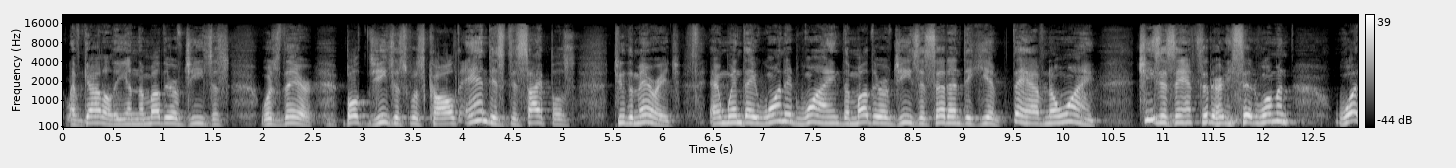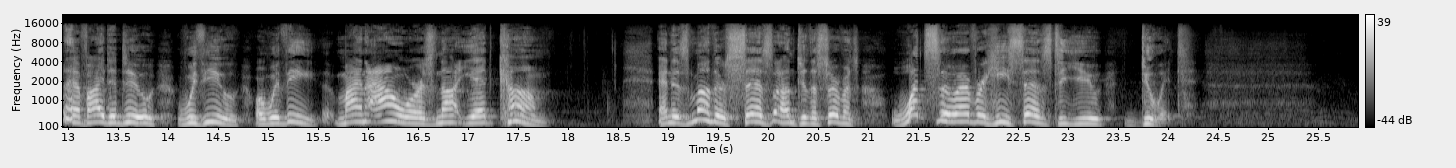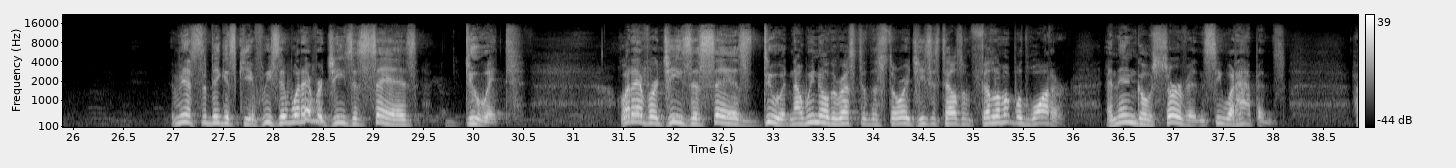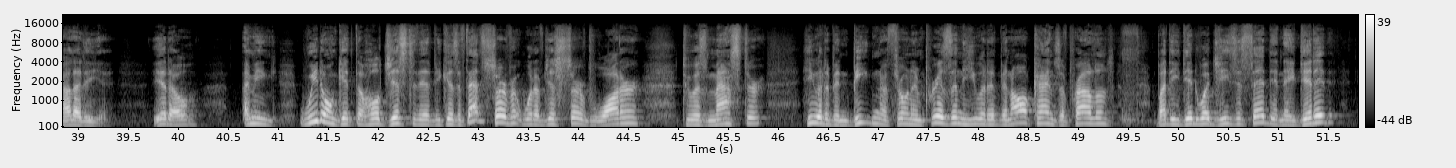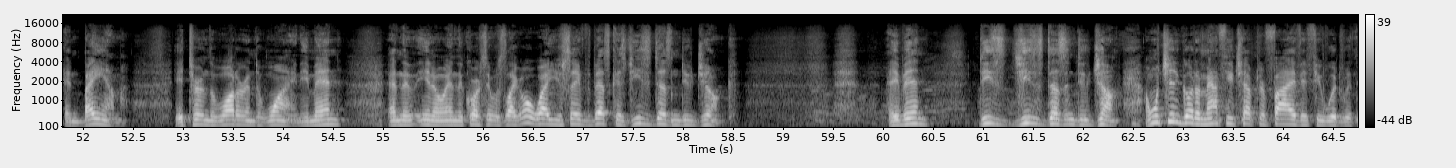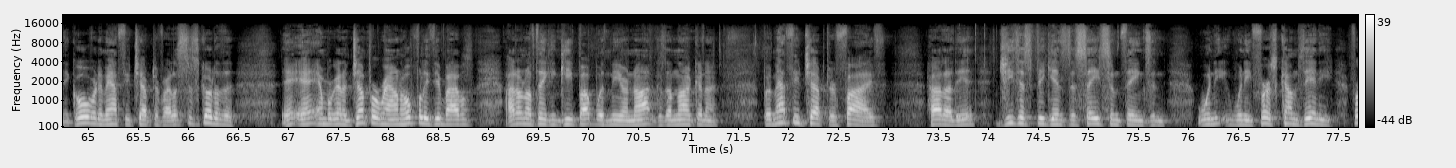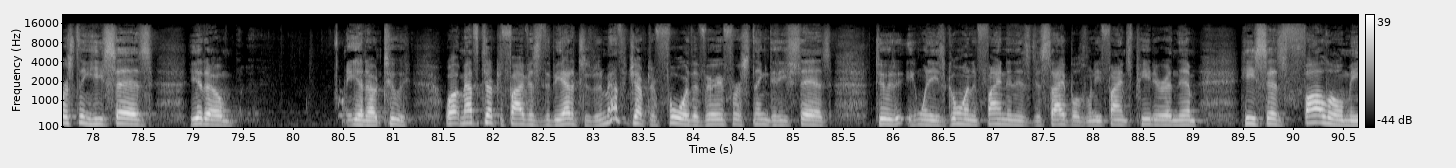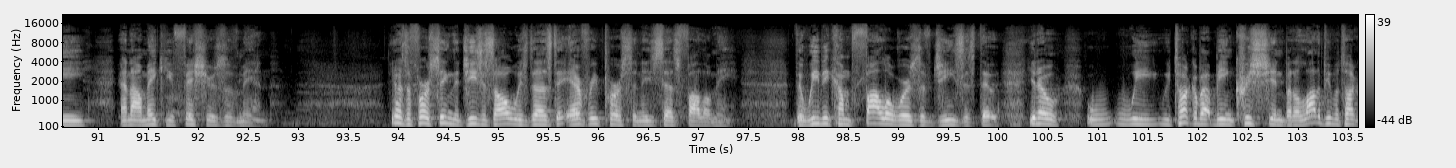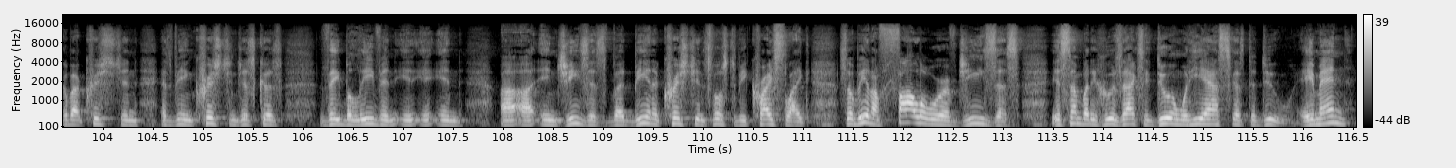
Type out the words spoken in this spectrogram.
of Galilee, and the mother of Jesus was there. Both Jesus was called and his disciples to the marriage. And when they wanted wine, the mother of Jesus said unto him, They have no wine. Jesus answered her, and he said, Woman, what have I to do with you or with thee? Mine hour is not yet come. And his mother says unto the servants, Whatsoever he says to you, do it. I mean, that's the biggest key. If we say, Whatever Jesus says, do it. Whatever Jesus says, do it. Now we know the rest of the story. Jesus tells them, Fill them up with water and then go serve it and see what happens. Hallelujah. You know, I mean, we don't get the whole gist of it because if that servant would have just served water to his master, he would have been beaten or thrown in prison. He would have been all kinds of problems. But he did what Jesus said, and they did it, and bam. it turned the water into wine. Amen. And the, you know, and of course it was like, oh, why you saved the best? Because Jesus doesn't do junk. Amen. Jesus doesn't do junk. I want you to go to Matthew chapter 5, if you would, with me. Go over to Matthew chapter 5. Let's just go to the, and we're going to jump around, hopefully, your Bibles. I don't know if they can keep up with me or not, because I'm not going to. But Matthew chapter 5, hallelujah, Jesus begins to say some things. And when he, when he first comes in, he, first thing he says, you know, you know, to, well, Matthew chapter 5 is the Beatitudes, but in Matthew chapter 4, the very first thing that he says to, when he's going and finding his disciples, when he finds Peter and them, he says, Follow me, and I'll make you fishers of men. You know, it's the first thing that Jesus always does to every person. He says, Follow me that we become followers of Jesus. That, you know, we, we talk about being Christian, but a lot of people talk about Christian as being Christian just because they believe in, in, in, uh, in Jesus. But being a Christian is supposed to be Christ like. So being a follower of Jesus is somebody who is actually doing what he asks us to do. Amen?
